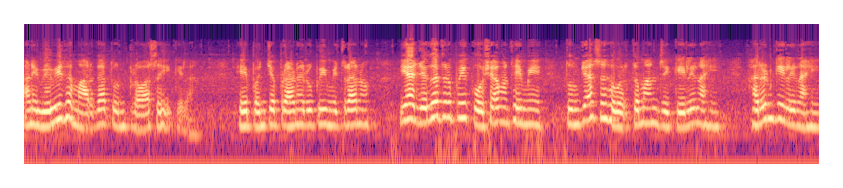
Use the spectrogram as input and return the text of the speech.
आणि विविध मार्गातून प्रवासही केला. हे पंचप्राणरूपी मित्रांनो या जगदरूपी कोशामध्ये मी तुमच्यासह वर्तमान जे केले नाही हरण केले नाही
